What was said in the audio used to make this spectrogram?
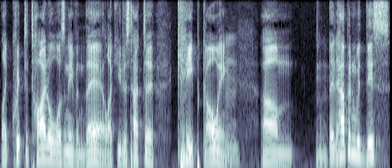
like quit to title wasn't even there. Like you just had to keep going. Um, It happened with this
